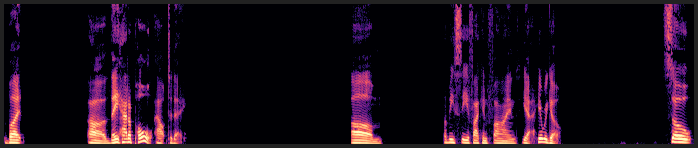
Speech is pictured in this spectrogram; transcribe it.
but uh, they had a poll out today. Um, let me see if I can find. Yeah, here we go. So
